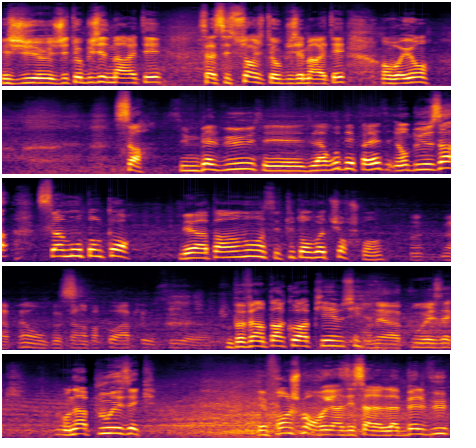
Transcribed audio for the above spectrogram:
mais j'étais obligé de m'arrêter, ça c'est sûr, j'étais obligé de m'arrêter. En voyant ça. C'est une belle vue, c'est la route des falaises, et en plus de ça, ça monte encore. Mais apparemment, c'est tout en voiture, je crois. hein. Ouais, mais après, on peut faire un parcours à pied aussi. euh. On peut faire un parcours à pied aussi. On est à Plouézec. On a Plouézec. Et franchement, regardez ça, la, la belle vue.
